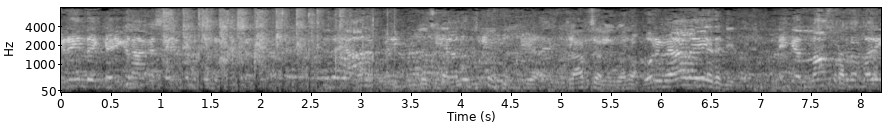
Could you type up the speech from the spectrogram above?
இணைந்த கைகளாக செயல்பட்டுக் கொண்டிருக்கிறது. ஒருவேளை நீங்க எல்லாம் சொல்ற மாதிரி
